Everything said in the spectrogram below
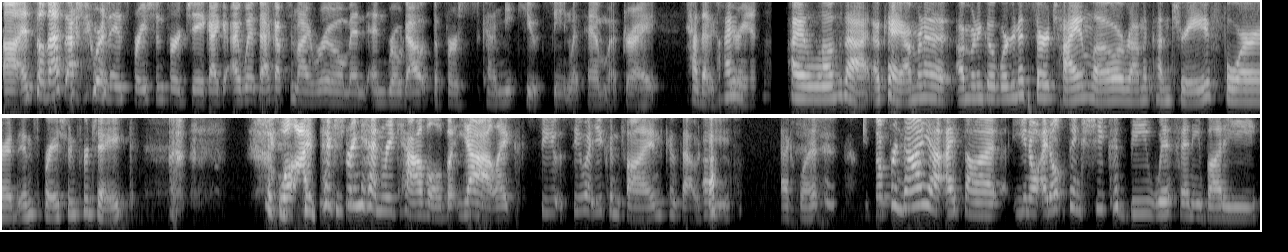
Uh, and so that's actually where the inspiration for Jake. I, I, went back up to my room and, and wrote out the first kind of meet cute scene with him after I had that experience. I, I love that. Okay, I'm gonna I'm gonna go. We're gonna search high and low around the country for inspiration for Jake. well, I'm picturing Henry Cavill, but yeah, like see see what you can find because that would be excellent. So for Naya, I thought, you know, I don't think she could be with anybody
